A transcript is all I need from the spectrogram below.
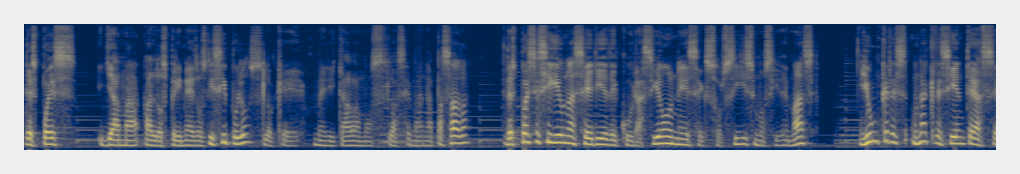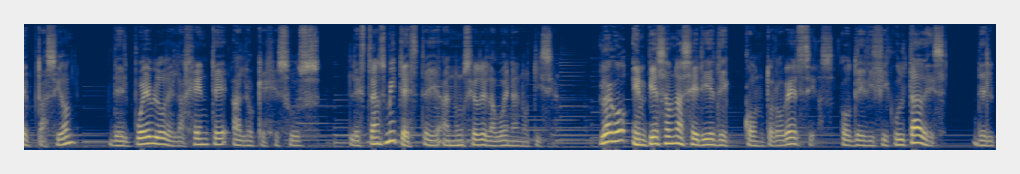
Después llama a los primeros discípulos, lo que meditábamos la semana pasada. Después se sigue una serie de curaciones, exorcismos y demás, y una creciente aceptación del pueblo, de la gente, a lo que Jesús les transmite, este anuncio de la buena noticia. Luego empieza una serie de controversias o de dificultades del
